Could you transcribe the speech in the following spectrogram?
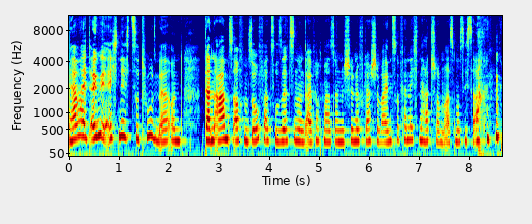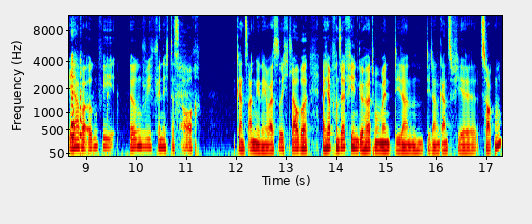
wir haben halt irgendwie echt nichts zu tun, ne? Und dann abends auf dem Sofa zu sitzen und einfach mal so eine schöne Flasche Wein zu vernichten, hat schon was, muss ich sagen. Ja, aber irgendwie, irgendwie finde ich das auch ganz angenehm. Weißt du, ich glaube, ich habe von sehr vielen gehört im Moment, die dann, die dann ganz viel zocken.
